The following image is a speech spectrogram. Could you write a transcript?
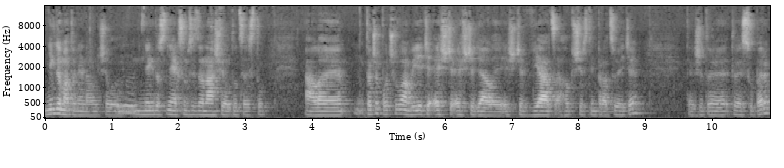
nikto ma to nenaučil, Mhm. niekto, nejak som si to našiel, tú cestu. Ale to, čo počúvam, vy idete ešte, ešte ďalej, ešte viac a hlbšie s tým pracujete. Takže to je, to je super.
